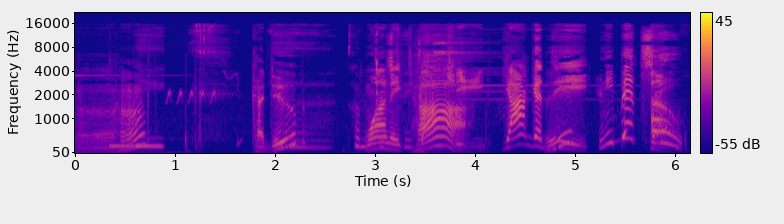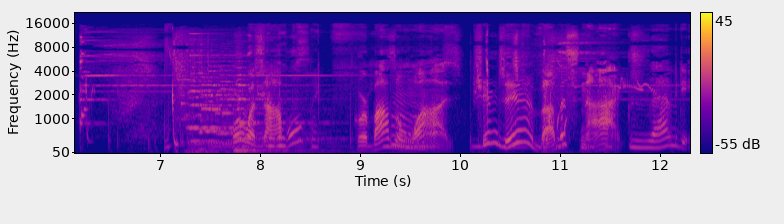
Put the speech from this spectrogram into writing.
Uh-huh. Make, Kadoob? uh, concentration. Wanita. Yagadi. Nibitso. Or Looks Wazabal? like Gorbaza. Waz. Shimzir Baba Snacks. Zabdi.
